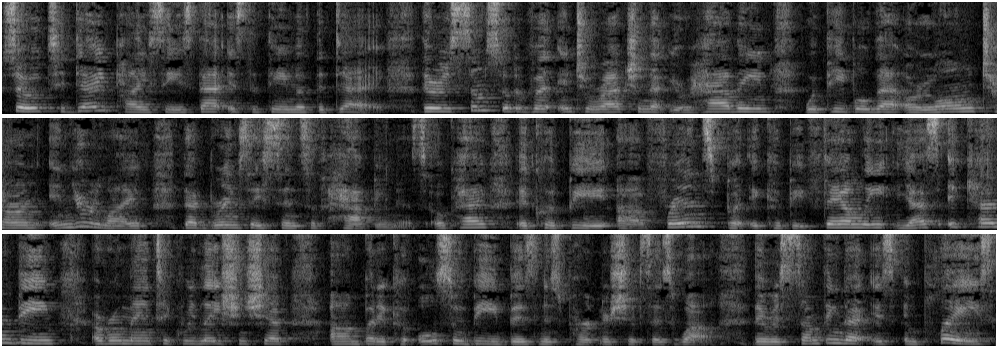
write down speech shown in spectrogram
So today, Pisces, that is the theme of the day. There is some sort of an interaction that you're having with people that are long term in your life that brings a sense of happiness, okay? It could be uh, friends, but it could be family. Yes, it can be a romantic relationship, um, but it could also be business partnerships as well. There is something that is in place place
